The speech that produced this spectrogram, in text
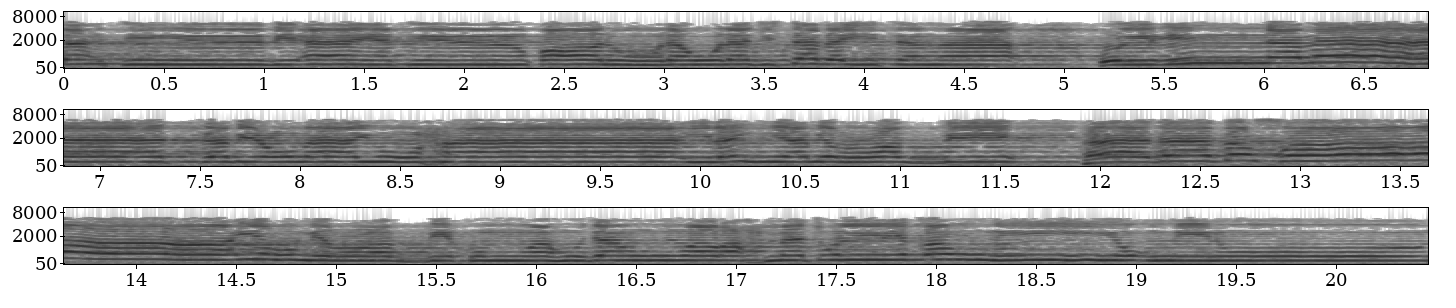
تَأْتِهِم بِآيَةٍ قَالُوا لَوْلَا اجْتَبَيْتَهَا قُلْ إِنَّمَا أَتَّبِعُ مَا يُوحَى إِلَيَّ مِنْ رَبِّي هَذَا بَصَائِرُ مِنْ رَبِّكُمْ وَهُدًى وَرَحْمَةٌ لِقَوْمٍ يُؤْمِنُونَ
